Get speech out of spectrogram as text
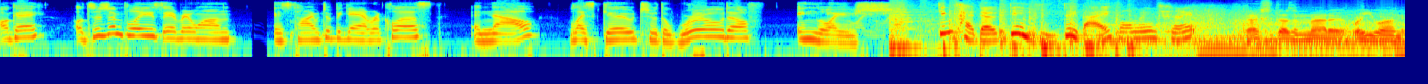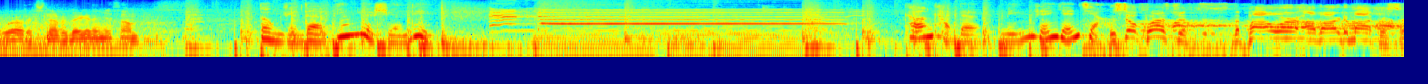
Okay, attention please everyone. It's time to begin our class. And now, let's go to the world of English. 精彩的电影对白， Bombing tonight. It actually doesn't matter where you are in the world, it's never bigger than your thumb. 动人的音乐旋律，慷慨的名人演讲，who still questions the power of our democracy.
